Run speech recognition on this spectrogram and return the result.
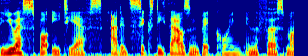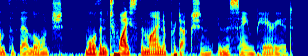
the US spot ETFs added 60,000 Bitcoin in the first month of their launch, more than twice the miner production in the same period.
